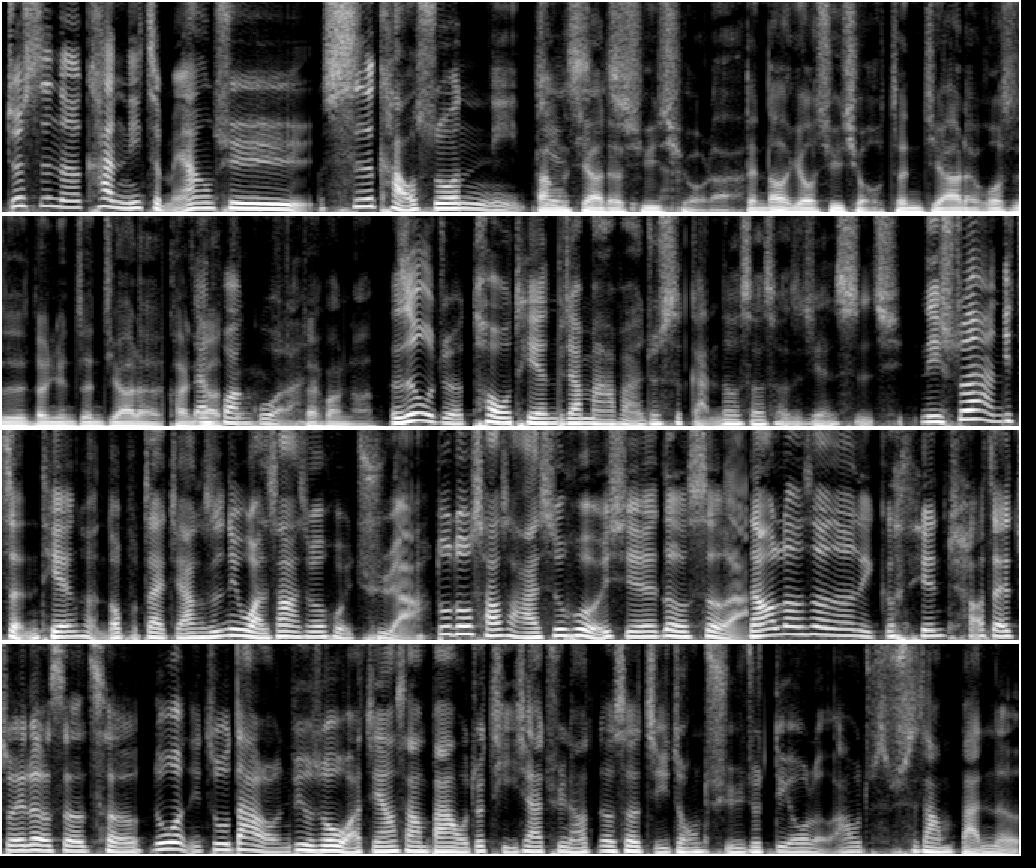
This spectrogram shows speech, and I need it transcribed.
就是呢，看你怎么样去思考说你当下的需求啦。等到以后需求增加了，或是人员增加了，看要再换过来，再换哪？可是我觉得透天比较麻烦，就是赶乐色车这件事情。你虽然一整天可能都不在家，可是你晚上还是会回去啊，多多少少还是会有一些乐色啊。然后乐色呢，你隔天就要在追乐色车。如果你住大楼，你比如说我要今天要上班，我就提下去，然后乐色集中区就丢了，然后我就去上班了。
